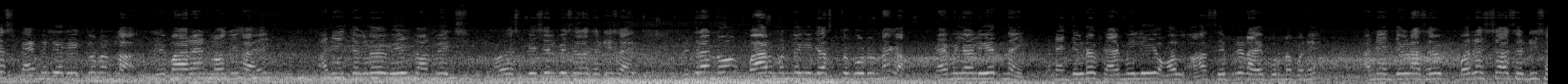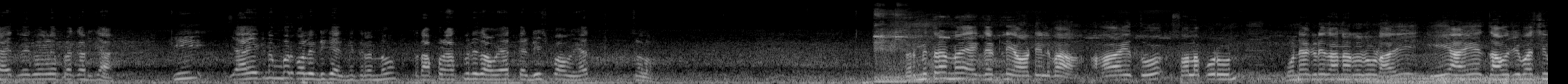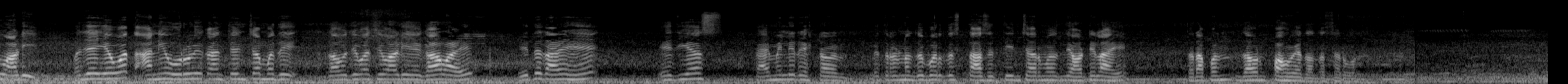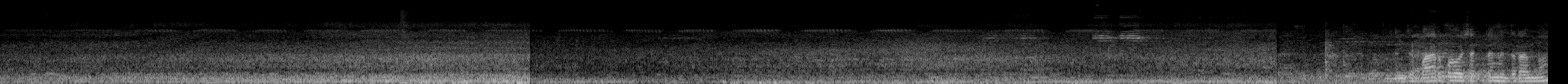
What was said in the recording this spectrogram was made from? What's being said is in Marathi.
एस फॅमिली रेस्टॉरंटला जे बार अँड लॉजिंग आहे. आणि यांच्याकडे veg non veg special special dish आहेत. मित्रांनो बार म्हणलं की जास्त करून नाही का फॅमिलीवाले येत नाही. पण यांच्याकडे फॅमिली हॉल हा सेपरेट आहे पूर्णपणे. आणि यांच्याकडे असं बऱ्याचशा अशा डिश आहेत वेगवेगळ्या प्रकारच्या. की या एक नंबर क्वालिटीच्या आहेत मित्रांनो. तर आपण आतमध्ये जाऊयात त्या डिश पाहूयात. चलो. तर मित्रांनो एक्झॅक्टली हॉटेल बा हा येतो सोलापूरहून. पुण्याकडे जाणारा रोड आहे. हे आहे जावजीबाची वाडी. म्हणजे यवत आणि ओरोळी कांचनच्या मध्ये जावजीबाची वाडी हे गाव आहे. इथेच आहे हे A G S family restaurant मित्रांनो जबरदस्त असं तीन चार मजली हॉटेल आहे. तर आपण जाऊन पाहूयात आता सर्व. बार पाहू शकता मित्रांनो.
